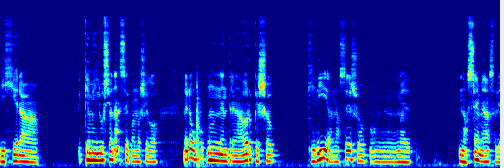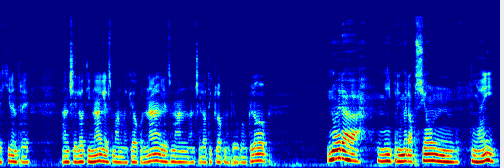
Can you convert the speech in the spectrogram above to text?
dijera, que me ilusionase cuando llegó. No era un, entrenador que yo quería, no sé, yo mm, no sé, me das a elegir entre Ancelotti Nagelsmann me quedo con Nagelsmann, Ancelotti Klopp me quedo con Klopp. No era mi primera opción ni ahí,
